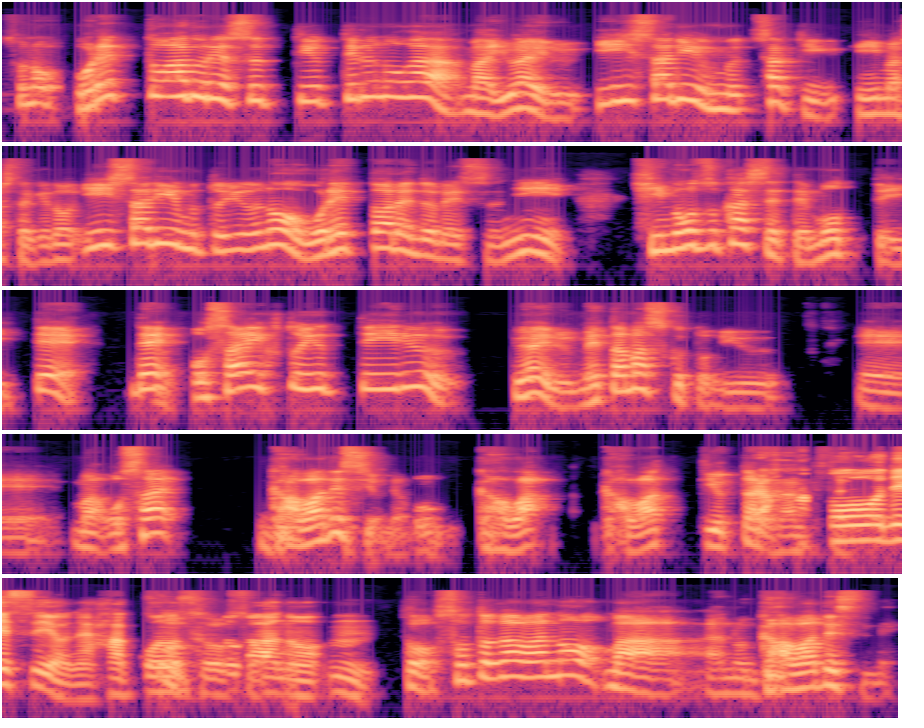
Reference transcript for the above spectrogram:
そのウォレットアドレスって言ってるのが、まあ、いわゆるイーサリウム、さっき言いましたけど、イーサリウムというのをウォレットアドレスに紐づかせて持っていて、で、お財布と言っている、いわゆるメタマスクという、えーまあ、おさ側ですよね。お側。側って言ったら何ですか箱ですよね。箱の外側の。うん。そう、外側の、まあ、あの、側ですね。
